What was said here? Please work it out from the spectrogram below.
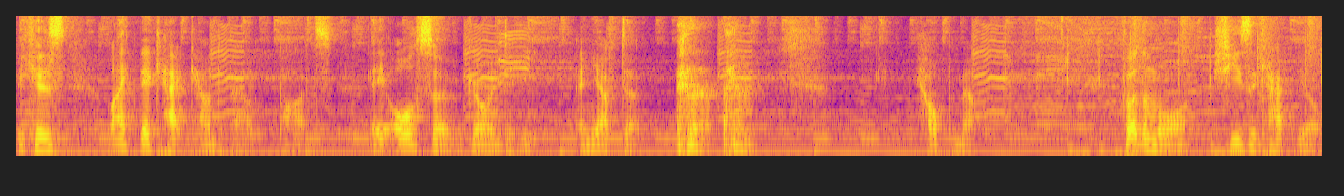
Because, like their cat counterparts, they also go into heat, and you have to help them out. Furthermore, she's a cat girl,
